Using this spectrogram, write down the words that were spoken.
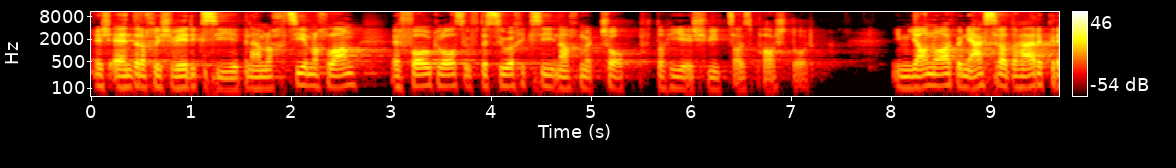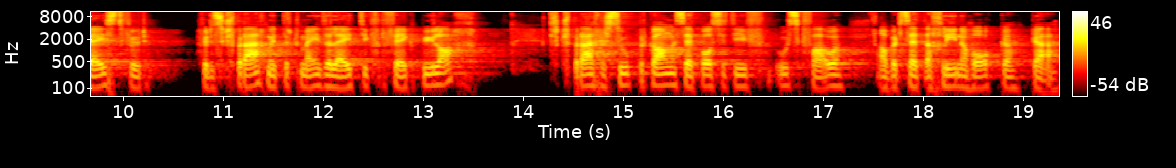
ist eher ein schwierig gewesen. Ich bin nämlich ziemlich lang erfolglos auf der Suche nach einem Job hier in der Schweiz als Pastor. Im Januar bin ich extra hierher gereist für, für ein Gespräch mit der Gemeindeleitung für Feg Bülach. Das Gespräch ist super gegangen, sehr positiv ausgefallen, aber es hat einen kleinen Haken gegeben.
